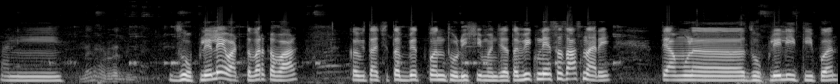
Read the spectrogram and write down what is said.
आणि झोपलेलं आहे वाटतं बरं का बाळ. कविताची तब्येत पण थोडीशी म्हणजे आता विकनेसच असणार आहे. त्यामुळं झोपलेली ती पण.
